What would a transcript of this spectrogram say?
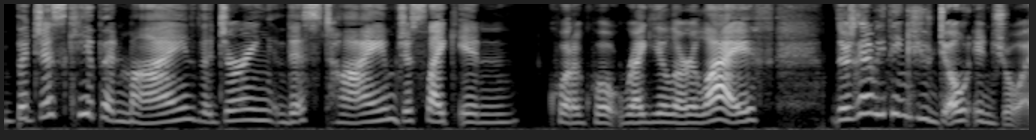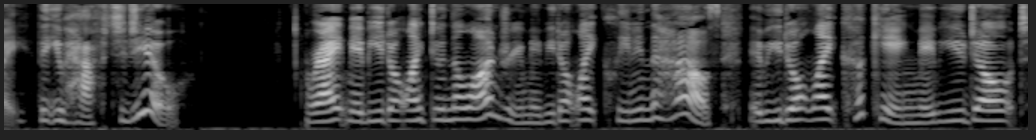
but just keep in mind that during this time, just like in quote unquote regular life, there's going to be things you don't enjoy that you have to do. Right? Maybe you don't like doing the laundry. Maybe you don't like cleaning the house. Maybe you don't like cooking. Maybe you don't,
